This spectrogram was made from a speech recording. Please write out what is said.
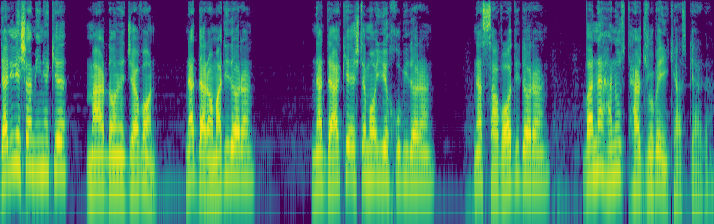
دلیلش هم اینه که مردان جوان نه درآمدی دارن نه درک اجتماعی خوبی دارن نه سوادی دارن و نه هنوز تجربه ای کسب کردن.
